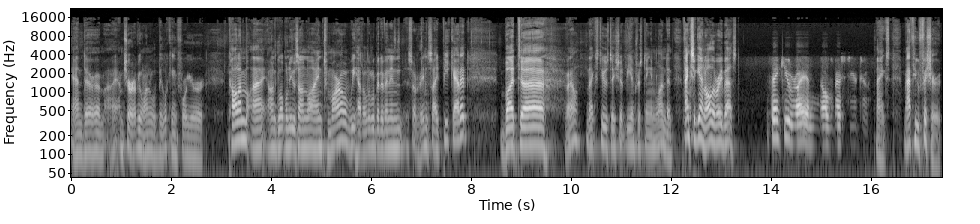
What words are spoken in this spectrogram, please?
And um, I'm sure everyone will be looking for your column uh, on Global News Online tomorrow. We had a little bit of an in, sort of inside peek at it. But, uh, well, next Tuesday should be interesting in London. Thanks again. All the very best. Thank you, Roy, and all the best to you too. Thanks. Matthew Fisher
